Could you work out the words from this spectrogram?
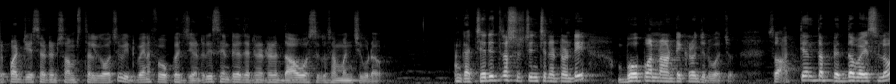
ఏర్పాటు చేసేటువంటి సంస్థలు కావచ్చు వీటిపైన ఫోకస్ చేయండి. రీసెంట్గా జరిగినటువంటి దావోస్కు సంబంధించి కూడా. ఇంకా చరిత్ర సృష్టించినటువంటి బోపన్న అంటే ఇక్కడ చూడవచ్చు. సో అత్యంత పెద్ద వయసులో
